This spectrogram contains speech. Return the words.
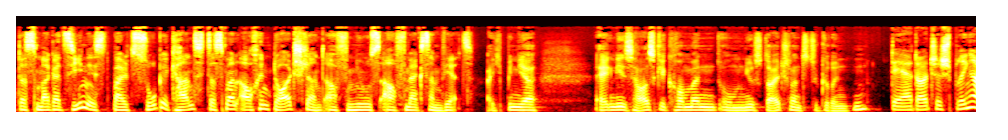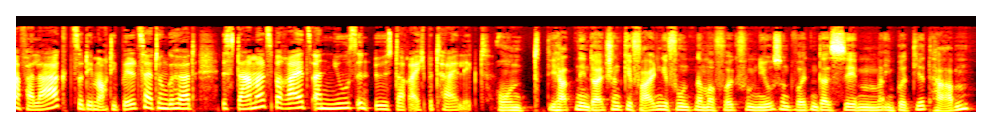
Das Magazin ist bald so bekannt, dass man auch in Deutschland auf News aufmerksam wird. Ich bin ja eigentlich ins Haus gekommen, um News Deutschland zu gründen. Der Deutsche Springer Verlag, zu dem auch die Bildzeitung gehört, ist damals bereits an News in Österreich beteiligt. Und die hatten in Deutschland Gefallen gefunden am Erfolg vom News und wollten das eben importiert haben.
